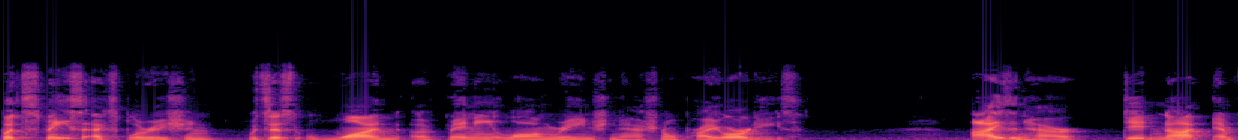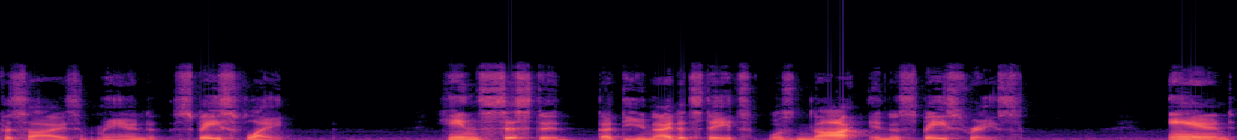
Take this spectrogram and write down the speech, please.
But space exploration was just one of many long range national priorities. Eisenhower did not emphasize manned spaceflight. He insisted that the United States was not in a space race, and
